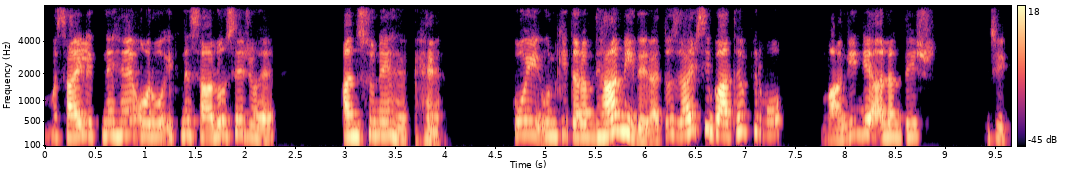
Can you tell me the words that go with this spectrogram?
मसाइल इतने हैं और वो इतने सालों से जो है, अनसुने हैं। कोई उनकी तरफ़ ध्यान नहीं दे रहा है। तो ज़ाहिर सी बात है, फिर वो मांगेंगे अलग देश। जी।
